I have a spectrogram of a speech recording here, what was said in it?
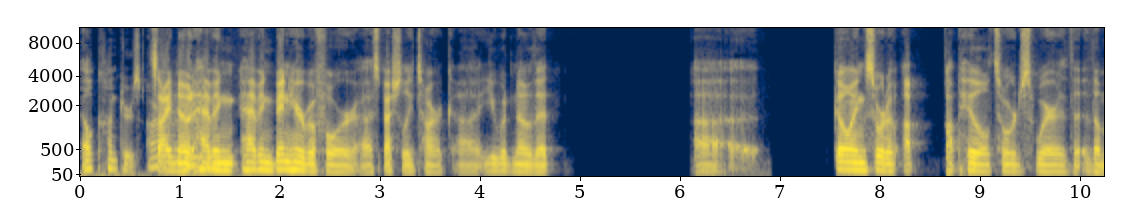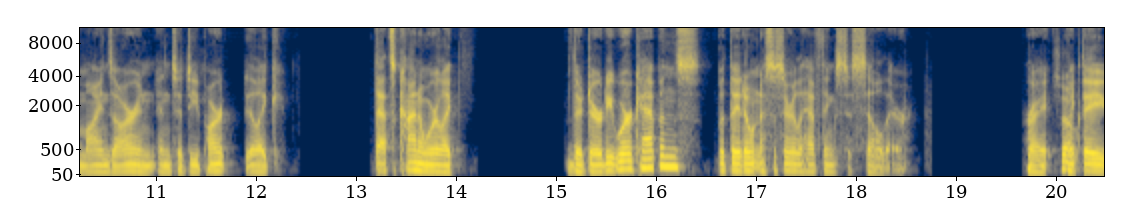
Elk Hunters. side note: Armory. having having been here before, uh, especially Tark, uh, you would know that uh, going sort of up uphill towards where the, the mines are and, and to Deep Heart, like that's kind of where like the dirty work happens, but they don't necessarily have things to sell there. Right. So- like they,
